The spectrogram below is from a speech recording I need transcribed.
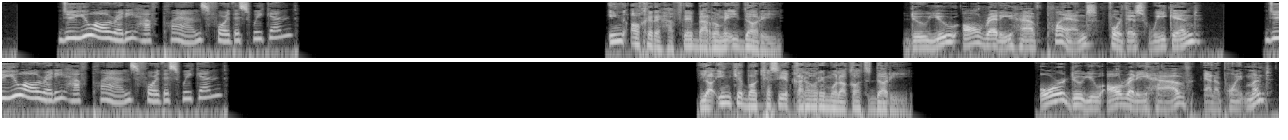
Do you already have plans for this weekend? این آخر هفته برنامه ای داری؟ Do you already have plans for this weekend? Do you already have plans for this weekend? یا اینکه با کسی قرار ملاقات داری؟ Or do you already have an appointment?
